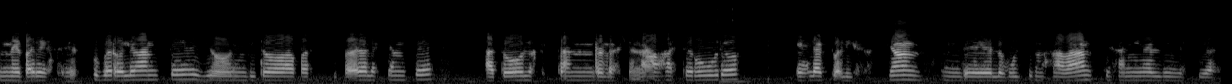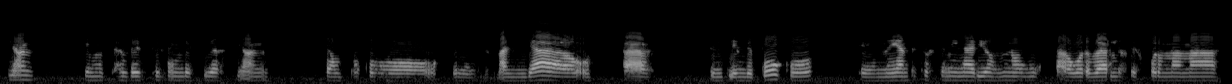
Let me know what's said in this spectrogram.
me parece súper relevante. Yo invito a participar a la gente, a todos los que están relacionados a este rubro, es la actualización de los últimos avances a nivel de investigación, que muchas veces la investigación está un poco eh, mal mirada o quizás se entiende poco. Eh, mediante estos seminarios uno busca abordarlos de forma más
